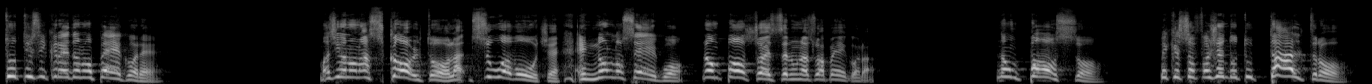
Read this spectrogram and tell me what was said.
Tutti si credono pecore. Ma se io non ascolto la sua voce e non lo seguo, non posso essere una sua pecora. Non posso, perché sto facendo tutt'altro.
